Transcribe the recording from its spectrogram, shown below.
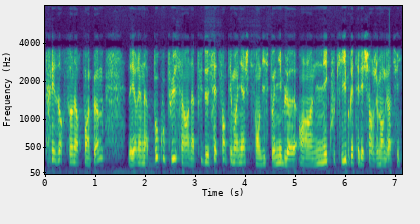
trésorsonore.com. D'ailleurs, il y en a beaucoup plus. hein. On a plus de 700 témoignages qui sont disponibles en écoute libre et téléchargement gratuit.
